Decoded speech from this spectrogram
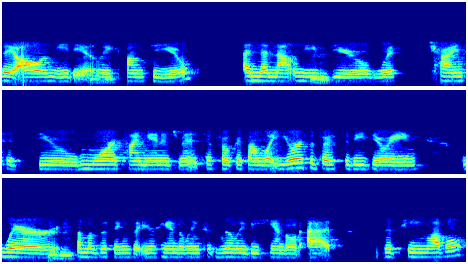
they all immediately mm-hmm. come to you. And then that leaves mm-hmm. you with trying to do more time management to focus on what you're supposed to be doing, where mm-hmm. some of the things that you're handling could really be handled at the team level.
